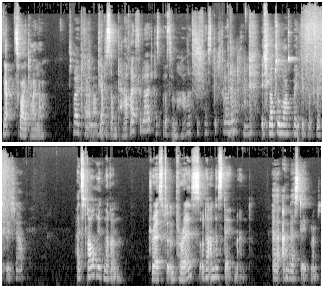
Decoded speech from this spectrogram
Ja, Zweiteiler. Zweiteiler. Ja, das am Haarreif vielleicht, dass man das im Haarreif befestigt oder so. Ich glaube, so war es bei ihr tatsächlich, ja. Als Traurednerin, Dress to Impress oder Understatement? Äh, Understatement,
